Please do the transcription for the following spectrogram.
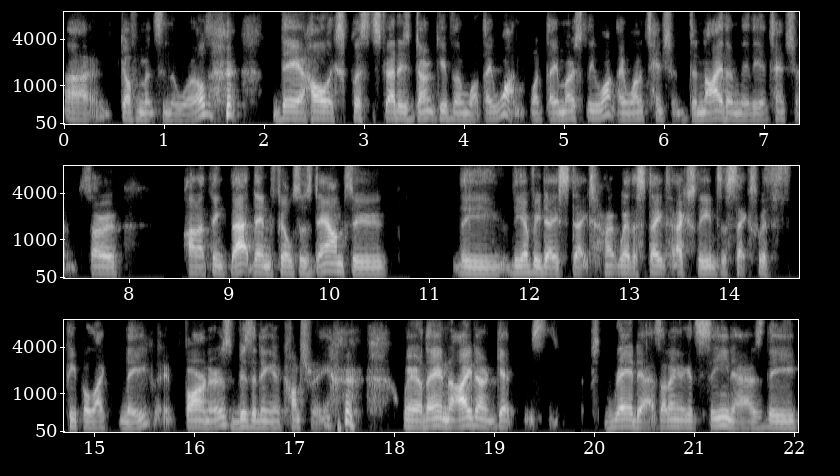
uh, governments in the world, their whole explicit strategies don't give them what they want. What they mostly want, they want attention. Deny them the attention. So, and I think that then filters down to the the everyday state, right, where the state actually intersects with people like me, foreigners visiting a country, where then I don't get read as, I don't get seen as the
